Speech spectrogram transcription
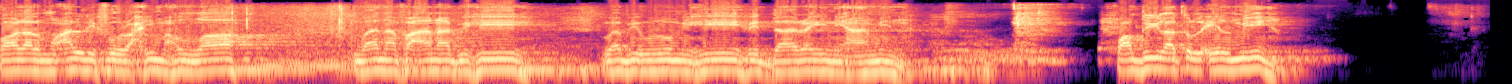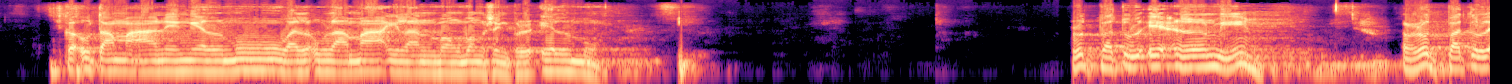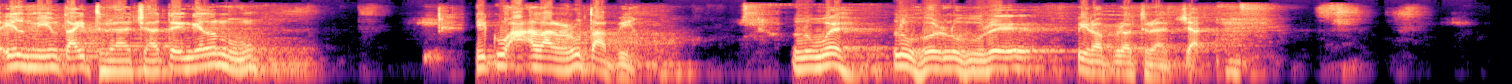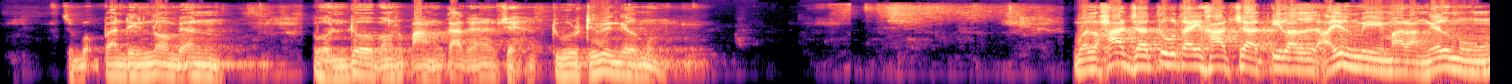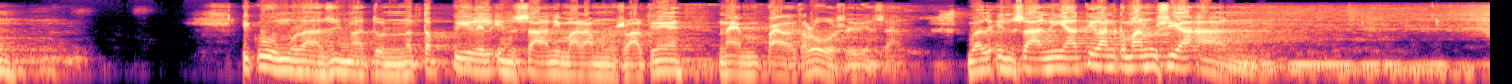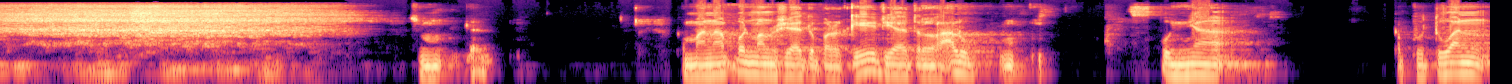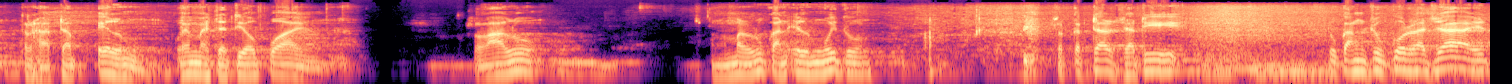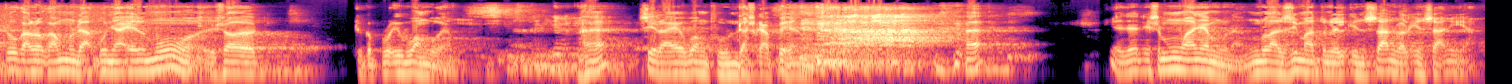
Qala al-muallif rahimahullah wa nafa'ana bihi wa bi ulumihi fid dharain amin. Fadilatul ilmi keutamaane ilmu wal ulama ilan wong-wong sing berilmu. Rutbatul ilmi rutbatul ilmi utai derajate ilmu iku a'lar rutabi luweh luhur-luhure pira-pira derajat Sebab banding nombean bondo bangsa pangkat ya, dhuwur dhewe ilmu. Wal hajatu tai hajat ilal ilmi marang ilmu. Iku mulazimatun netepi lil insani marang manusia artinya nempel terus lil insan. Wal insaniyati lan kemanusiaan. Ke mana pun manusia itu pergi dia terlalu punya kebutuhan terhadap ilmu. Kowe meh dadi apa Selalu memerlukan ilmu itu sekedar jadi tukang cukur aja itu kalau kamu tidak punya ilmu bisa dikepruki wong. Hah? Sirahe wong bundas kabeh. Ya, jadi semuanya mulazimatul lil insan wal insaniyah.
